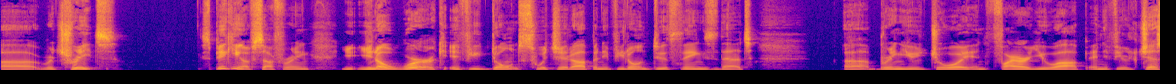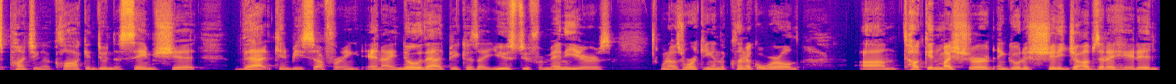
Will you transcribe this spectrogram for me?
uh, retreats. Speaking of suffering, you, you, know, work, if you don't switch it up and if you don't do things that uh, bring you joy and fire you up, and if you're just punching a clock and doing the same shit, that can be suffering. And I know that because I used to for many years when I was working in the clinical world, um, tuck in my shirt and go to shitty jobs that I hated.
